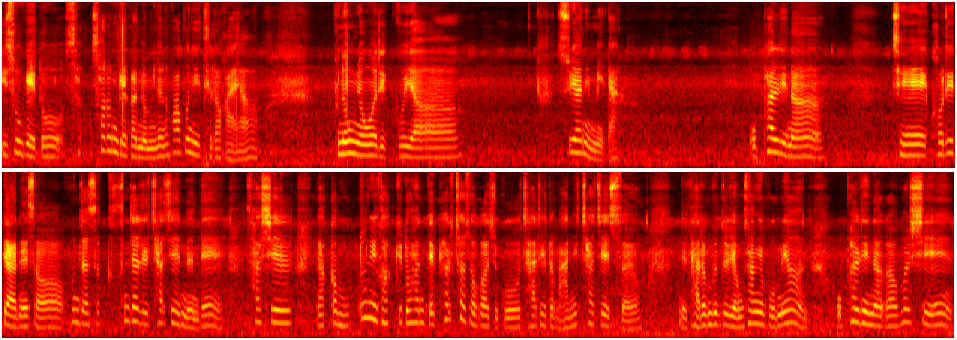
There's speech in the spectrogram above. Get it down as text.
이 속에도 서- 서른 개가 넘는 화분이 들어가요. 분홍용을 있고요. 수연입니다. 오팔리나 제 거리대 안에서 혼자서 큰 자리를 차지했는데 사실 약간 묵둥이 같기도 한데 펼쳐져 가지고 자리를 많이 차지했어요. 근데 다른 분들 영상에 보면 오팔리나가 훨씬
